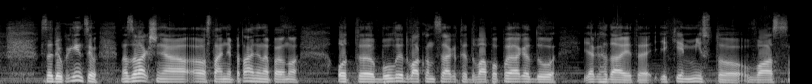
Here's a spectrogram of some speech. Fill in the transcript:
Все для українців. На завершення останнє питання, напевно. От е, були два концерти, два попереду. Як гадаєте, яке місто вас,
